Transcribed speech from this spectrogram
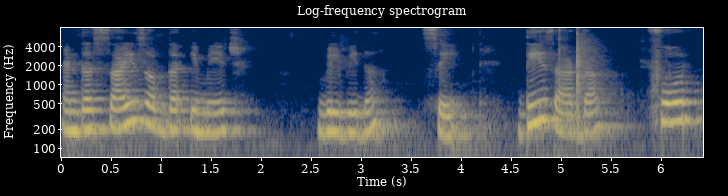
and the size of the image will be the same. These are the four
